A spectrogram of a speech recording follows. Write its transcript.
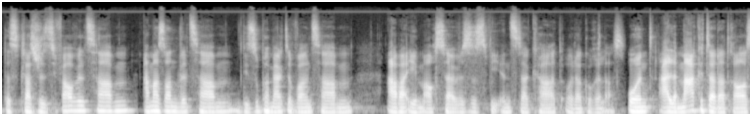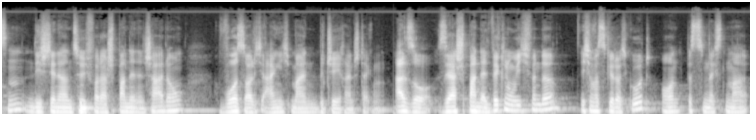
das klassische TV will es haben, Amazon will es haben, die Supermärkte wollen es haben aber eben auch Services wie Instacart oder Gorillas. Und alle Marketer da draußen, die stehen natürlich vor der spannenden Entscheidung, wo soll ich eigentlich mein Budget reinstecken. Also sehr spannende Entwicklung, wie ich finde. Ich hoffe, es geht euch gut und bis zum nächsten Mal.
